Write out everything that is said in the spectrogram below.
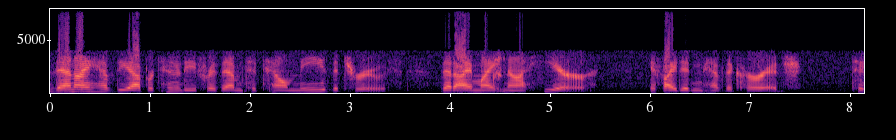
then I have the opportunity for them to tell me the truth that I might not hear if I didn't have the courage to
